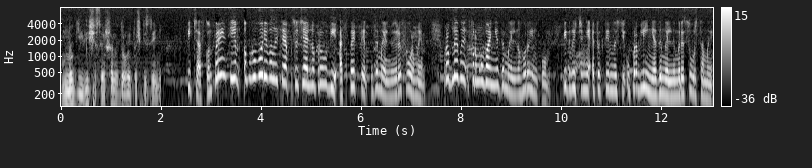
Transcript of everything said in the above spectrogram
многие вещи совершенно с другой точки зрения. Під час конференції обговорювалися соціально-правові аспекти земельної реформи, проблеми формування земельного ринку, підвищення ефективності управління земельними ресурсами,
